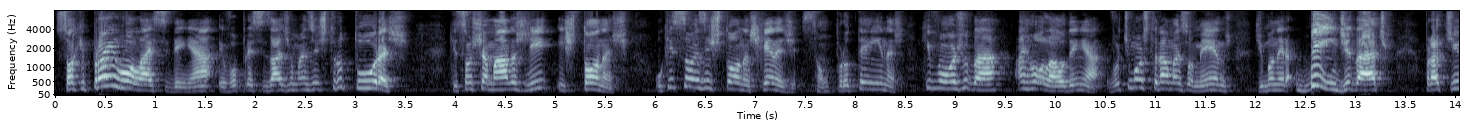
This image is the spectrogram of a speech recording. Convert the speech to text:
Só que para enrolar esse DNA, eu vou precisar de umas estruturas que são chamadas de estonas. O que são as estonas, Kennedy? São proteínas que vão ajudar a enrolar o DNA. Vou te mostrar mais ou menos, de maneira bem didática, para te,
